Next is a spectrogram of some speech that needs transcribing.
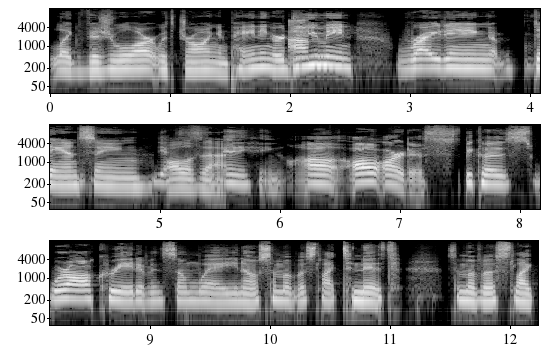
like visual art with drawing and painting, or do you Um, mean writing, dancing, Yes, all of that? Anything. All, all artists, because we're all creative in some way. You know, some of us like to knit, some of us like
